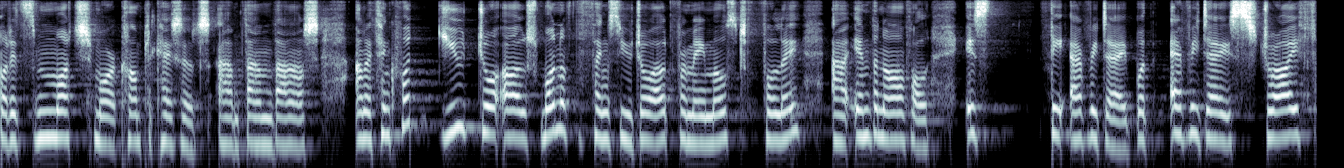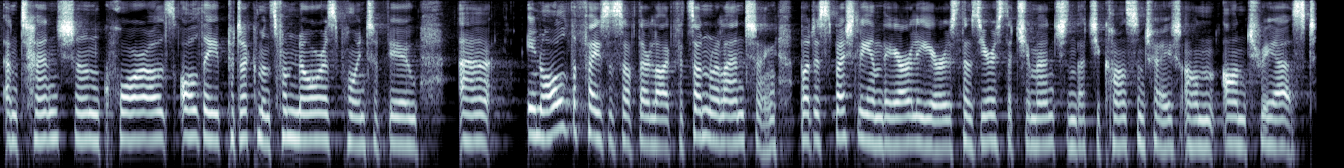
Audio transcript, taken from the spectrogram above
but it's much more complicated um, than that. And I think what you draw out, one of the things you draw out for me most fully uh, in the novel is the everyday, but everyday strife and tension, quarrels, all the predicaments from Nora's point of view. Uh, in all the phases of their life, it's unrelenting, but especially in the early years, those years that you mentioned that you concentrate on, on Trieste.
